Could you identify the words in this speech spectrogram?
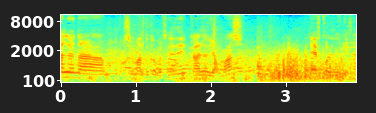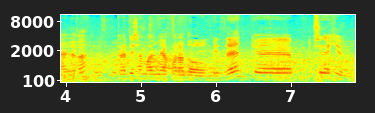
άλλο ένα σημαντικό παιχνίδι, καλό για μας. εύκολο νίκη θα έλεγα. Κρατήσαμε άλλη μια φορά το 0 και συνεχίζουμε.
